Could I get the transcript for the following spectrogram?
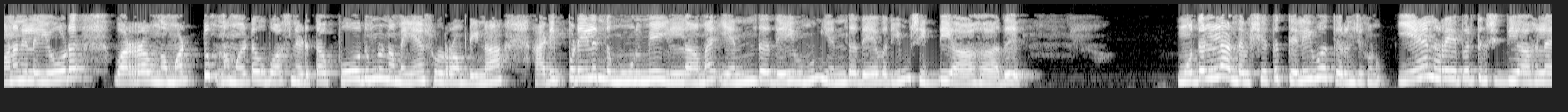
மனநிலையோட வர்றவங்க மட்டும் நம்மகிட்ட உபாசனை எடுத்தால் போதும்னு நம்ம ஏன் சொல்கிறோம் அப்படின்னா அடிப்படையில் இந்த மூணுமே இல்லாமல் எந்த தெய்வமும் எந்த தேவதையும் சித்தி ஆகாது. முதல்ல அந்த விஷயத்த தெளிவாக தெரிஞ்சுக்கணும். ஏன் நிறைய பேர்த்துக்கு சித்தி ஆகலை?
